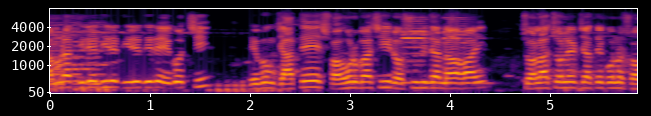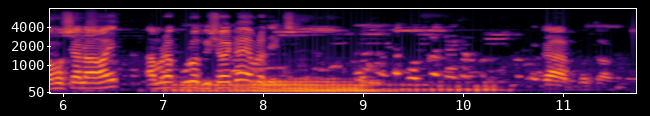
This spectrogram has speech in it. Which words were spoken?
আমরা ধীরে ধীরে ধীরে ধীরে এগোচ্ছি এবং যাতে শহরবাসীর অসুবিধা না হয় চলাচলের যাতে কোনো সমস্যা না হয় আমরা পুরো বিষয়টাই আমরা দেখছি। বলতে হবে।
